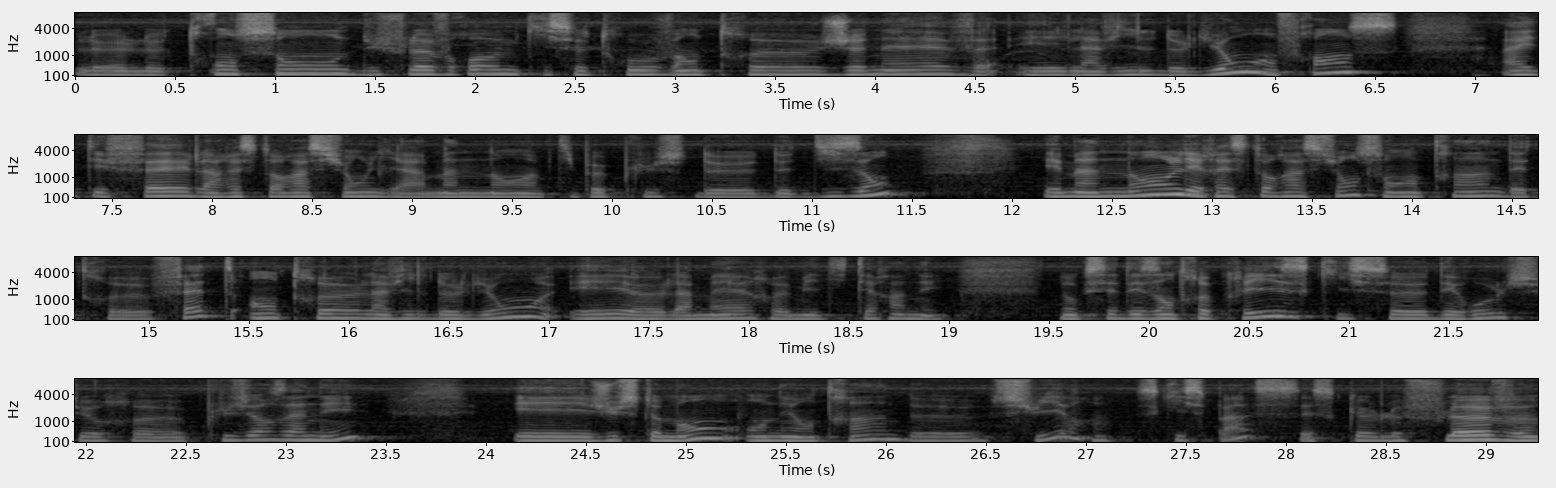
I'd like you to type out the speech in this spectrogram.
le, tronçon du fleuve Rhône qui se trouve entre Genève et la ville de Lyon en France a été fait, la restauration, il y a maintenant un petit peu plus de, 10 ans. Et maintenant, les restaurations sont en train d'être faites entre la ville de Lyon et euh, la mer Méditerranée. Donc, c'est des entreprises qui se déroulent sur euh, plusieurs années. Et justement, on est en train de suivre ce qui se passe. Est-ce que le fleuve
